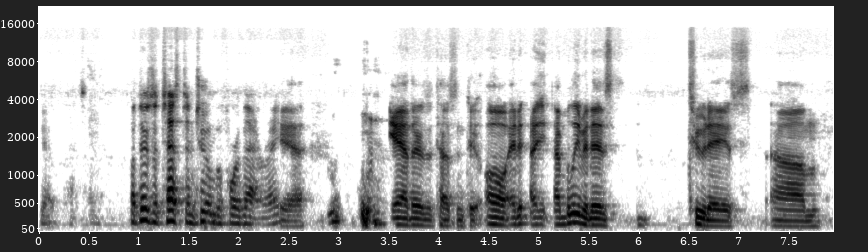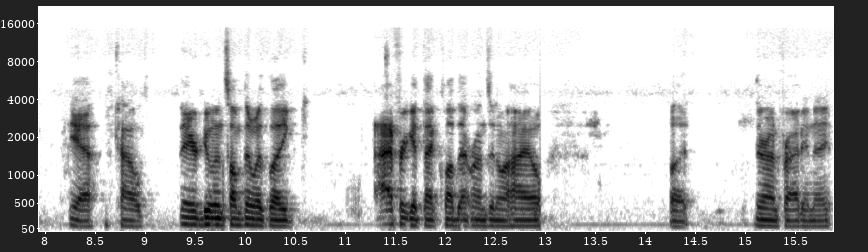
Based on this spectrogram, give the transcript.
Yep, that's it. But there's a test and tune before that, right? Yeah, yeah. There's a testing too. Oh, it, I, I believe it is two days. Um, yeah, Kyle. They're doing something with like I forget that club that runs in Ohio, but they're on Friday night.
